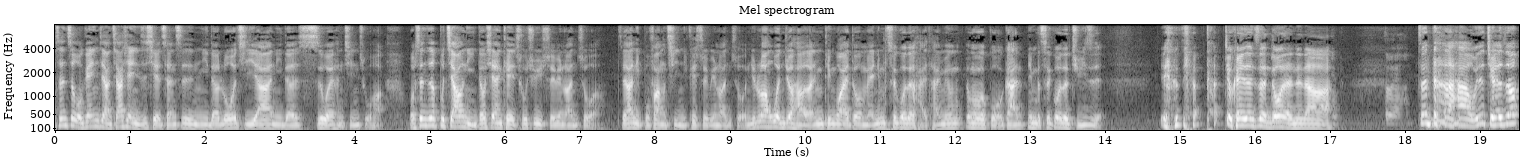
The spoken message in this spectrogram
甚至我跟你讲，嘉贤，你是写程式，你的逻辑啊，你的思维很清楚哈。我甚至不教你，都现在可以出去随便乱做。只要你不放弃，你可以随便乱做，你就乱问就好了。你们听过爱多美？你们吃过这个海苔？你们用用过果干？你们吃过这橘子？他 就可以认识很多人，你知道吗？对啊，真的啊！我就觉得说，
